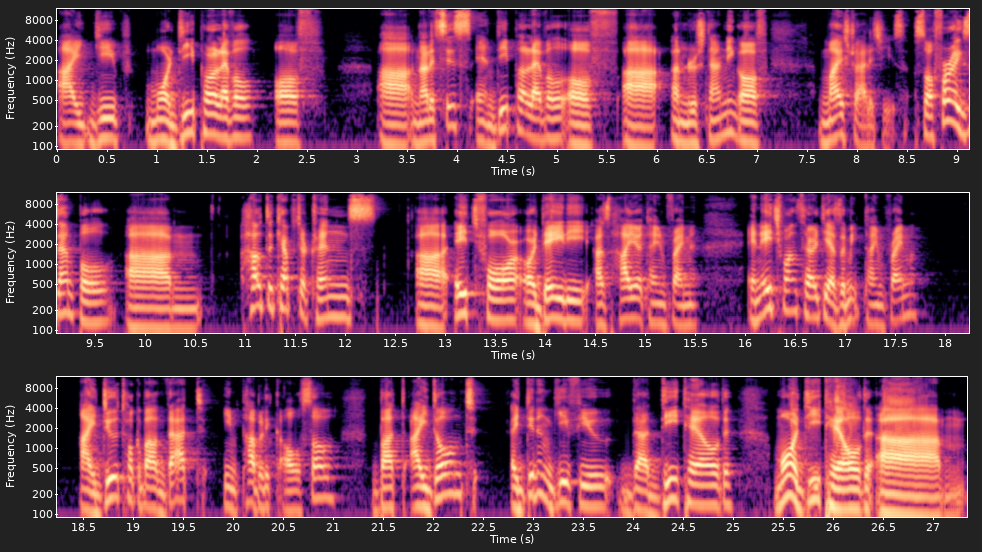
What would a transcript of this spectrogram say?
I give more deeper level of uh, analysis and deeper level of uh, understanding of my strategies. So for example, um, how to capture trends uh, H4 or daily as higher time frame and H130 as a mid time frame. I do talk about that in public also, but I don't I didn't give you the detailed, more detailed um,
